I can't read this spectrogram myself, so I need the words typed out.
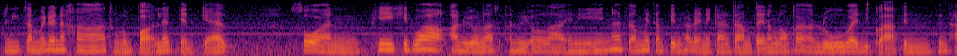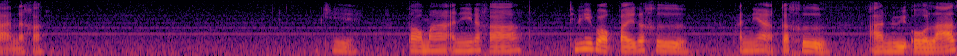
อันนี้จำไม่ด้วยนะคะ ถุงลมปอดแลกเปลี่ยนแก๊ส ส่วนพี่คิดว่าอันวิโอลัสอันวิโอไลอันนี้น่าจะไม่จำเป็นเท่าไหร่ในการจำแต่น้องๆก็รู้ไว้ดีกว่าเป็นพื้นฐานนะคะ ต่อมาอันนี้นะคะ ที่พี่บอกไปก็คือ อันเนี้ยก็คืออันวิโอลัส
